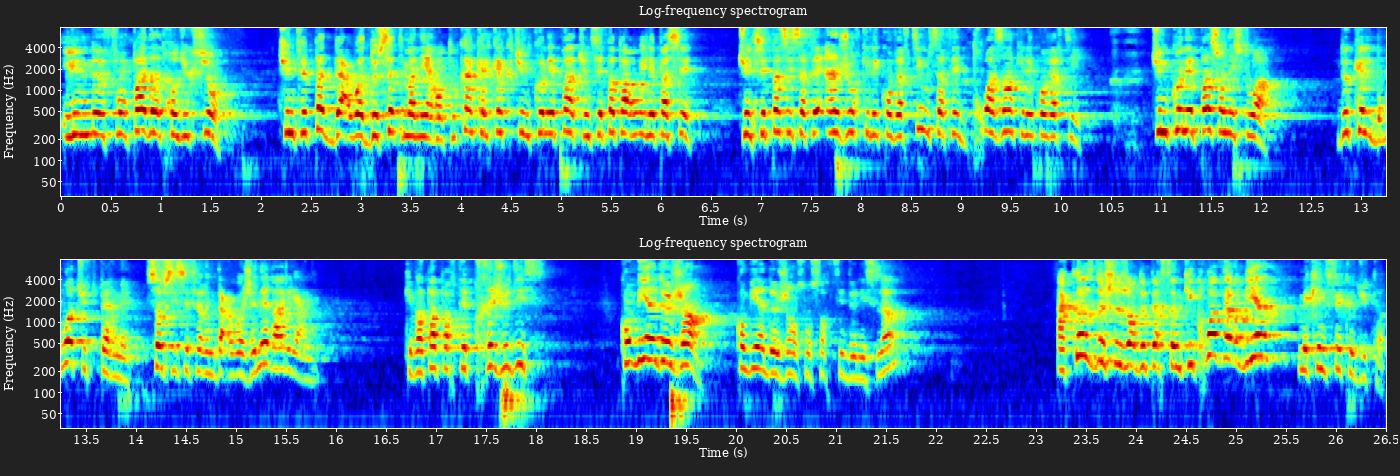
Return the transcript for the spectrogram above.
Ils ne font pas d'introduction. Tu ne fais pas de de cette manière, en tout cas, quelqu'un que tu ne connais pas, tu ne sais pas par où il est passé. Tu ne sais pas si ça fait un jour qu'il est converti ou ça fait trois ans qu'il est converti. Tu ne connais pas son histoire de quel droit tu te permets Sauf si c'est faire une da'wah générale, qui ne va pas porter préjudice. Combien de gens, combien de gens sont sortis de l'islam à cause de ce genre de personnes qui croient vers bien, mais qui ne fait que du tort?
